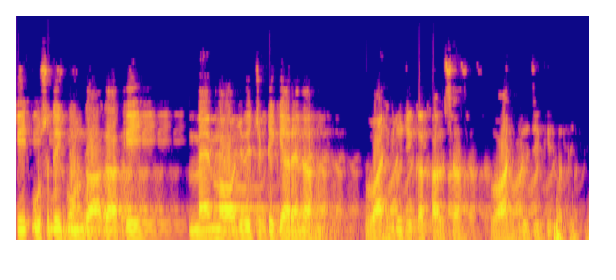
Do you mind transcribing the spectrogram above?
ਕਿ ਉਸ ਦੇ ਗੁਣ ਗਾ ਗਾ ਕੇ ਮੈਂ ਮੌਜ ਵਿੱਚ ਟਿਕਿਆ ਰਹਿੰਦਾ ਹਾਂ। ਵਾਹਿਗੁਰੂ ਜੀ ਕਾ ਖਾਲਸਾ, ਵਾਹਿਗੁਰੂ ਜੀ ਕੀ ਫਤਿਹ।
